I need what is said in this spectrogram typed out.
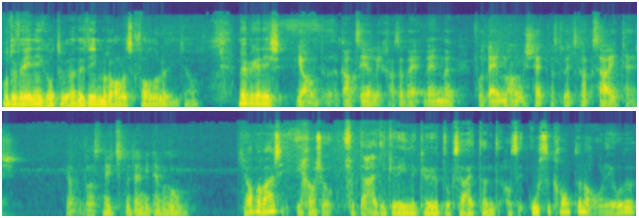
oder wenig oder nicht immer alles gefallen lassen. Ja. Im Übrigen ist, Ja, und äh, ganz ehrlich, also we- wenn man vor dem Angst hat, was du jetzt gerade gesagt hast, ja, was nützt man denn in dem Raum? ja, aber weißt du, ich habe schon Verteidigerinnen gehört, die gesagt haben, also Ausserkantonale, oder?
